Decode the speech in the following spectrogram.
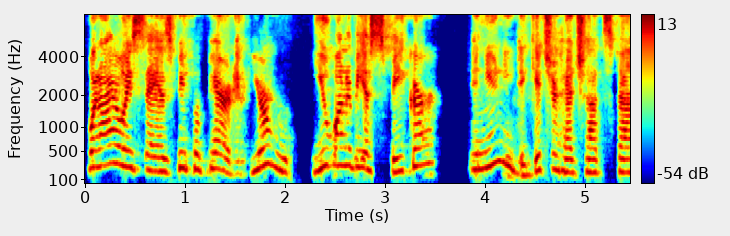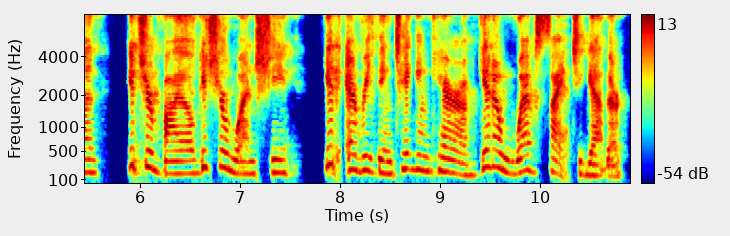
what I always say is be prepared. If you're you want to be a speaker, then you need to get your headshots done, get your bio, get your one sheet, get everything taken care of, get a website together,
